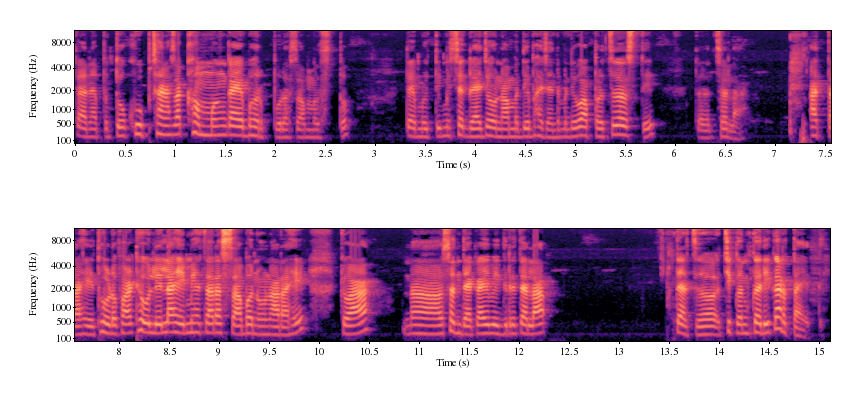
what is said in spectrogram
त्याने पण तो खूप छान असा खमंग आहे भरपूर असा मस्त. त्यामुळे ते मी सगळ्या जेवणामध्ये भाज्यांमध्ये वापरतच असते. तर चला. आता हे थोडंफार ठेवलेलं आहे. मी ह्याचा रस्सा बनवणार आहे. किंवा न संध्याकाळी वगैरे त्याला त्याचं चिकन करी करता येते.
